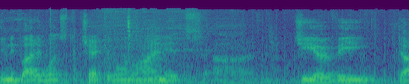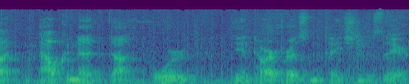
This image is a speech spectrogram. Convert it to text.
Anybody wants to check it online, it's uh, gov.allconet.org. The entire presentation is there.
